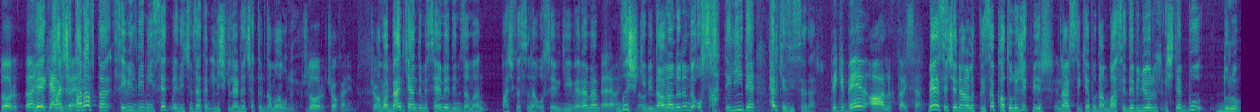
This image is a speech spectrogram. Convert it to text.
Doğru. Önce ve karşı beğenin. taraf da sevildiğini hissetmediği için zaten ilişkilerde çatırdama oluyor. Doğru. Çok önemli. Çok Ama önemli. ben kendimi sevmediğim zaman başkasına o sevgiyi veremem. Veremezsin, Mış doğru. gibi davranırım ve o sahteliği de herkes hisseder. Peki B ağırlıktaysa? B seçeneği ağırlıklıysa patolojik bir narsistik yapıdan bahsedebiliyoruz. İşte bu durum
